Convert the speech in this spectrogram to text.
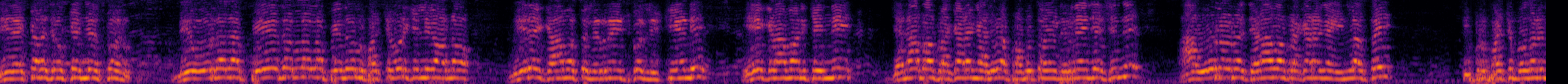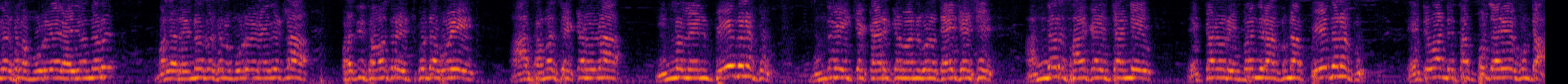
నేను ఎక్కడ జోక్యం చేసుకోను. మీ ఊర్లలో పేదలలో పేదలు ఫస్ట్ ఎవరికి ఇల్లుగా ఉన్నాం. మీరే గ్రామస్తులు నిర్ణయించుకొని లిస్ట్ చేయండి. ఏ గ్రామానికి ఎన్ని జనాభా ప్రకారంగా అది కూడా ప్రభుత్వం నిర్ణయం చేసింది. ఆ ఊర్లో ఉన్న జనాభా ప్రకారంగా ఇండ్లు వస్తాయి. ఇప్పుడు ఫస్ట్ మొదటి దశలో మూడు వేల ఐదు వందలు మళ్ళీ రెండో దశలో మూడు వేల ఐదు ఇట్లా ప్రతి సంవత్సరం ఇచ్చుకుంటా పోయి ఆ సమస్య ఎక్కడ కూడా ఇల్లు లేని పేదలకు ముందుగా ఇచ్చే కార్యక్రమాన్ని కూడా దయచేసి అందరూ సహకరించండి. ఎక్కడ ఇబ్బంది రాకుండా పేదలకు ఎటువంటి తప్పు జరగకుండా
